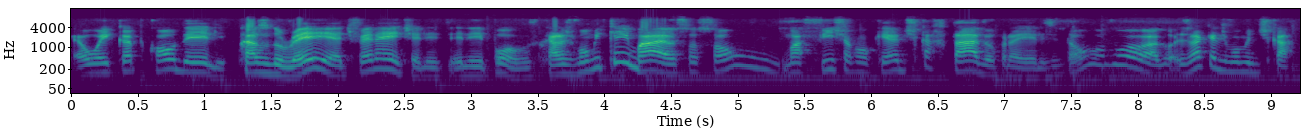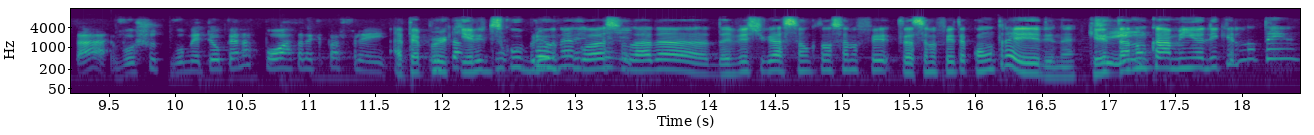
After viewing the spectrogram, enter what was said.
é o wake-up call dele. O caso do Ray é diferente. Ele, ele, pô, os caras vão me queimar, eu sou só um- uma ficha qualquer descartável pra eles. Então eu vou, já que eles vão me descartar, eu vou, chut- vou meter o pé na porta daqui pra frente. Até porque Então, ele descobriu o negócio lá da, da investigação que está sendo, fei- tá sendo feita contra ele, né? Que ele Sim. tá num caminho ali que ele não tem, ele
